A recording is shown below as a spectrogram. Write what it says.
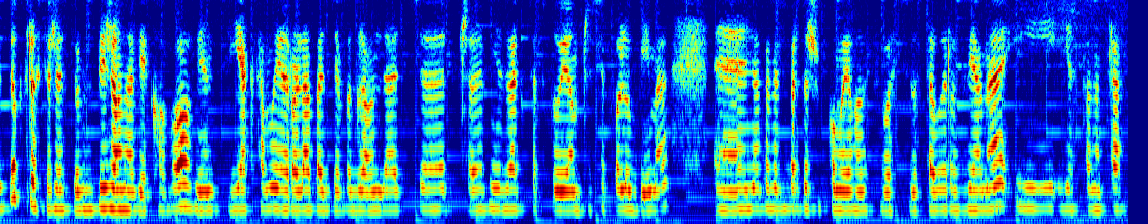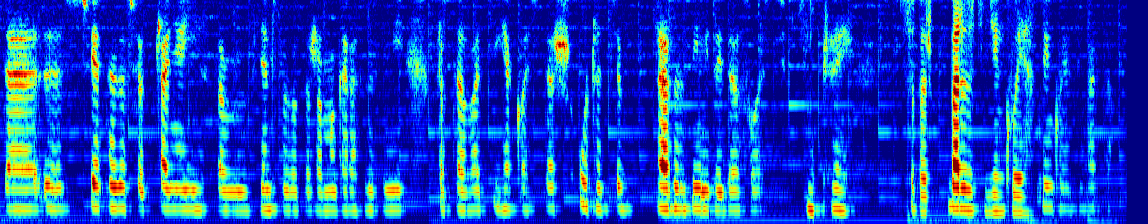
y, do których też jestem zbliżona wiekowo, więc jak ta moja rola będzie wyglądać, y, czy mnie zaakceptują, czy się polubimy. Natomiast bardzo szybko moje wątpliwości zostały rozwiane i jest to naprawdę świetne doświadczenie i jestem wdzięczna za to, że mogę razem z nimi pracować i jakoś też uczyć się razem z nimi tej dorosłości. Okej. Super. Bardzo Ci dziękuję. Dziękuję Ci bardzo.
